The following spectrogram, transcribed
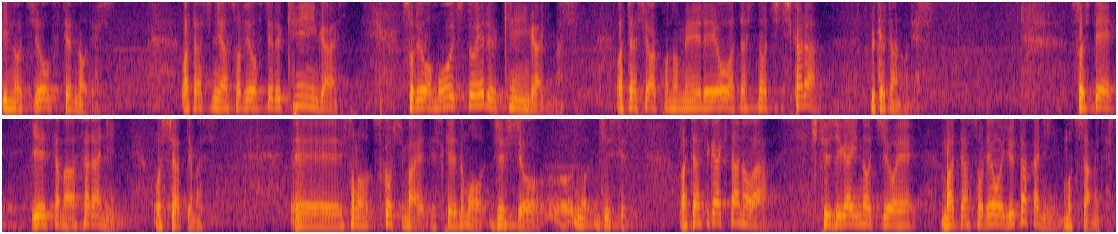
命を捨てるのです。私にはそれを捨てる権威がありそれをもう一度得る権威があります。私はこの命令を私の父から受けたのです。そしてイエス様はさらにおっしゃっています、えー、その少し前ですけれども10章の10節。私が来たのは羊が命を得またそれを豊かに持つためです。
